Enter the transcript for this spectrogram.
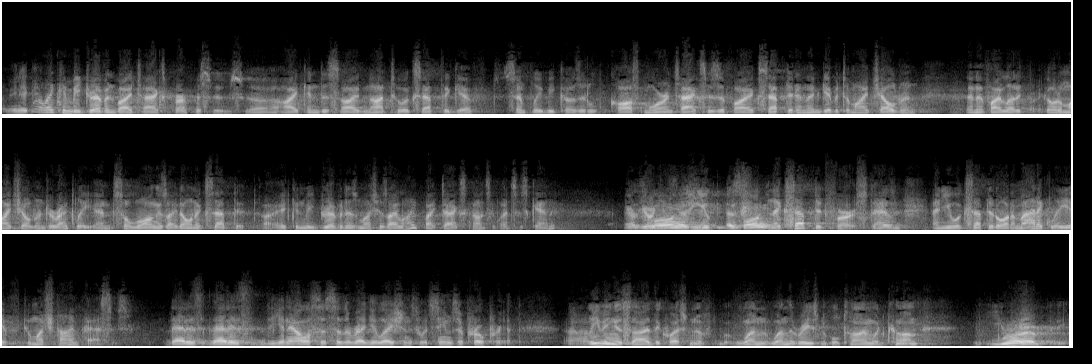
I mean, it well, can, it can be driven by tax purposes. Uh, I can decide not to accept the gift simply because it'll cost more in taxes if I accept it and then give it to my children than if I let it go to my children directly. And so long as I don't accept it, uh, it can be driven as much as I like by tax consequences, can it? As You're long as you, as long accept it first, and and you accept it automatically if too much time passes. That is that is the analysis of the regulations, which seems appropriate. Uh, Leaving aside the question of when when the reasonable time would come, your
